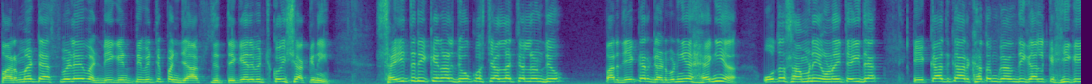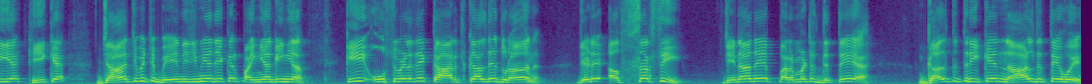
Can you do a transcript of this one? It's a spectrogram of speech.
ਪਰਮਿਟ ਇਸ ਵੇਲੇ ਵੱਡੀ ਗਿਣਤੀ ਵਿੱਚ ਪੰਜਾਬ 'ਚ ਦਿੱਤੇ ਗਏ, ਇਹਦੇ ਵਿੱਚ ਕੋਈ ਸ਼ੱਕ ਨਹੀਂ। ਸਹੀ ਤਰੀਕੇ ਨਾਲ ਜੋ ਕੁਝ ਚੱਲਦਾ, ਚੱਲਣ ਦਿਓ। ਪਰ ਜੇਕਰ ਗੜਬੜੀਆਂ ਹੈਗੀਆਂ, ਉਹ ਤਾਂ ਸਾਹਮਣੇ ਆਉਣਾ ਹੀ ਚਾਹੀਦਾ ਏਕਾਧਿਕਾਰ ਖਤਮ ਕਰਨ ਦੀ ਗੱਲ ਕਹੀ ਗਈ ਹੈ, ਠੀਕ ਹੈ। ਜਾਂਚ ਵਿੱਚ ਬੇਨਿਯਮੀਆਂ ਜੇਕਰ ਪਾਈਆਂ ਗਈਆਂ, ਕਿ ਉਸ ਵੇਲੇ ਦੇ ਕਾਰਜਕਾਲ ਦੇ ਦੌਰਾਨ ਜਿਹੜੇ ਅਫਸਰ ਸੀ, ਜਿਨ੍ਹਾਂ ਨੇ ਪਰਮਿਟ ਦਿੱਤੇ ਆ ਗਲਤ ਤਰੀਕੇ ਨਾਲ ਦਿੱਤੇ ਹੋਏ,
